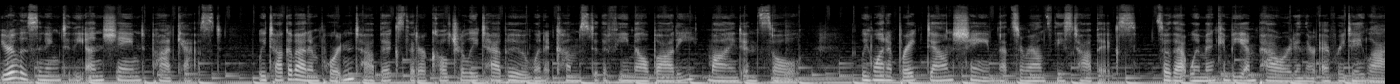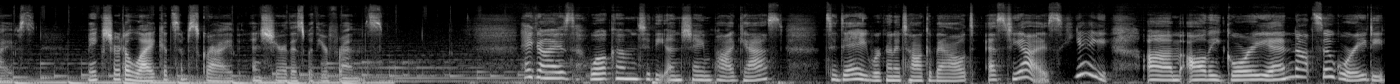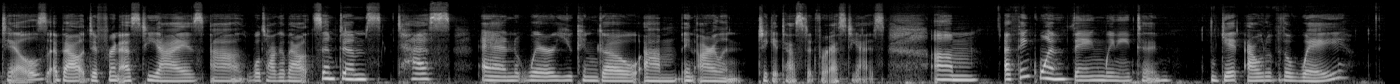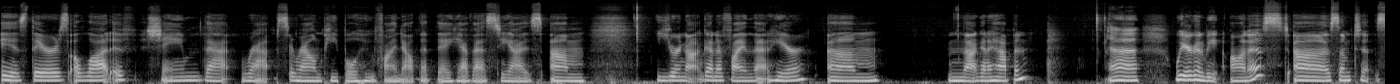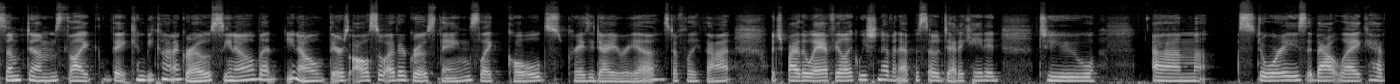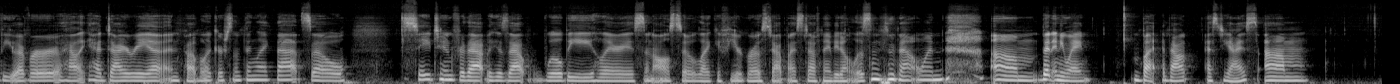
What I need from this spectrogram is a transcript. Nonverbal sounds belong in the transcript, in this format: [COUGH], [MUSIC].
You're listening to the Unshamed podcast. We talk about important topics that are culturally taboo when it comes to the female body, mind, and soul. We want to break down shame that surrounds these topics so that women can be empowered in their everyday lives. Make sure to like and subscribe and share this with your friends. Hey guys, welcome to the Unshamed podcast. Today we're going to talk about STIs. Yay! Um, all the gory and not so gory details about different STIs. Uh, we'll talk about symptoms, tests, and where you can go um, in Ireland to get tested for STIs. Um, I think one thing we need to get out of the way is there's a lot of shame that wraps around people who find out that they have STIs. Um, you're not going to find that here. Um, not going to happen. Uh, we are going to be honest. Uh, some t- symptoms like they can be kind of gross, you know, but you know, there's also other gross things like colds, crazy diarrhea, stuff like that. Which, by the way, I feel like we should have an episode dedicated to um, stories about like, have you ever had, like had diarrhea in public or something like that? So stay tuned for that because that will be hilarious. And also, like, if you're grossed out by stuff, maybe don't [LAUGHS] listen to that one. Um, but anyway, but about STIs, um,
